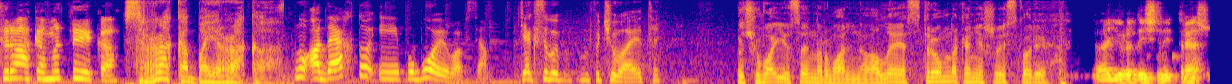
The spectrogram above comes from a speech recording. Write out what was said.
Срака мотика. Срака байрака. Ну а дехто і побоювався. Як себе почуваєте? Почуваю все нормально, але стрьомна, звісно, історія. е, юридичний треш,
